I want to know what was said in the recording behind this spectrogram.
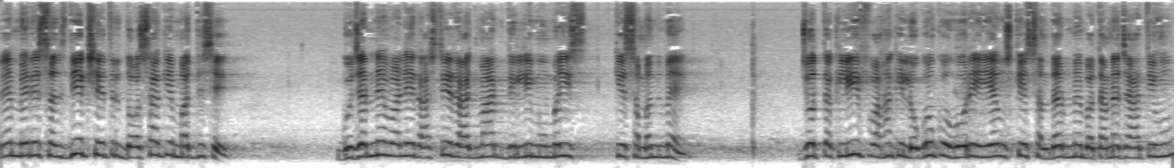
मैं मेरे संसदीय क्षेत्र दौसा के मध्य से गुजरने वाले राष्ट्रीय राजमार्ग दिल्ली मुंबई के संबंध में जो तकलीफ़ वहाँ के लोगों को हो रही है, उसके संदर्भ में बताना चाहती हूँ।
